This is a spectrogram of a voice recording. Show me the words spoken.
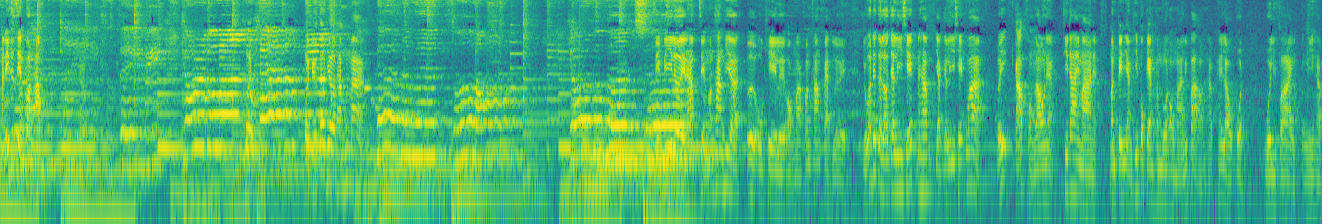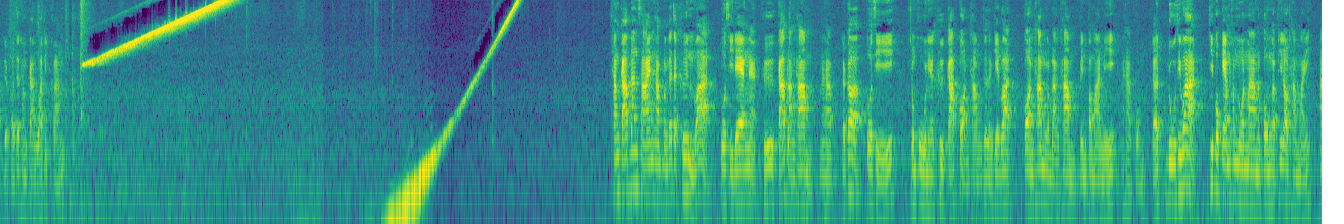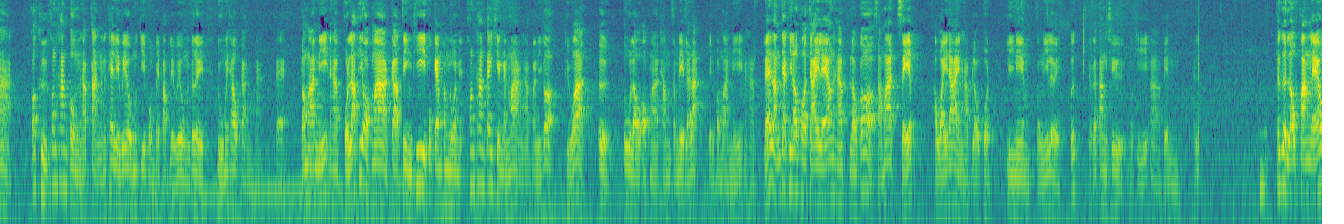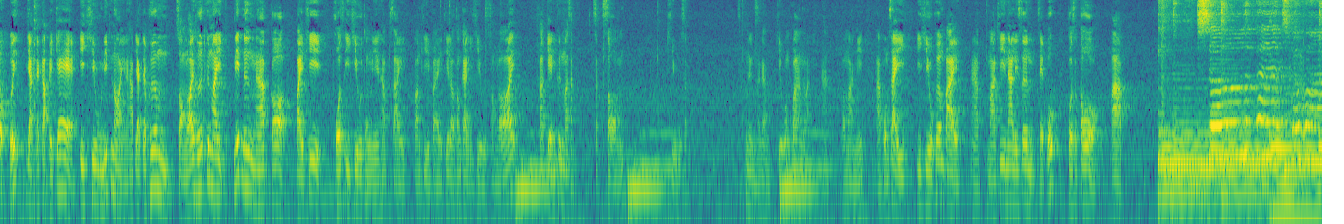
อันนี้คือเสียงก่อนทำ thankful, baby. You're the one who ปิด เปิดฟิลเตอร์ที่เราทำขึ้นมา never เสียงค่อนข้างที่จะเออโอเคเลยออกมาค่อนข้างแฟดเลย หรือว่าถ้าเกิดเราจะรีเช็คนะครับอยากจะรีเช็คว่าเอ้ยกราฟของเราเนี่ยที่ได้มาเนี่ยมันเป็นอย่างที่โปรแกรมคำนวณออกมาหรือเปล่านะครับให้เรากด verify ตรงนี้ครับเดี๋ยวเขาจะทำการวัดอีกครั้ง ทางกราฟด้านซ้ายนะครับ มันก็จะขึ้นว่าตัวสีแดงเนี่ยคือกราฟหลังทำนะครับ แล้วก็ตัวสีชมพูเนี่ยคือกราฟก่อนทำจะสังเกตว่าก่อนทำกับหลังทำเป็นประมาณนี้นะครับผมแล้วดูซิว่าที่โปรแกรมคำนวณมามันตรงกับที่เราทำไหมอ่า ก็คือค่อนข้างตรงนะครับ ต่างกันแค่เลเวลเมื่อกี้ผมไปปรับเลเวลมันก็เลยดูไม่เท่ากันนะแต่ประมาณนี้นะครับผลลัพธ์ที่ออกมากับสิ่งที่โปรแกรมคำนวณเนี่ยค่อนข้างใกล้เคียงกันมากนะครับ อันนี้ก็ถือว่า เออ ตู้เราออกมาทำสำเร็จแล้วล่ะ เป็นประมาณนี้นะครับ และหลังจากที่เราพอใจแล้วนะครับ เราก็สามารถเซฟเอาไว้ได้นะครับ เรากดรีเนมตรงนี้เลยปึ๊บแล้วก็ตั้งชื่อเมื่อกี้อ่าเป็นถ้าเกิดเราฟังแล้ว เฮ้ย อยากจะกลับไปแก้ EQ นิดหน่อยนะครับ อยากจะเพิ่ม 200เฮิร์ขึ้นมาอีกนิดนึงนะครับ ก็ไปที่ post EQ ตรงนี้นครับ ใส่ความถี่ไปที่เราต้องการ EQ 200 ค่าเกณฑ์ขึ้นมาสักสัก2 Q สักสัก หนึ่งแล้วกันคิวกว้างๆหน่อยอะประมาณนี้อะผมใส่ EQ เพิ่มไปนะครับมาที่หน้า listen เสร็จปุ๊บกด store ปาบ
